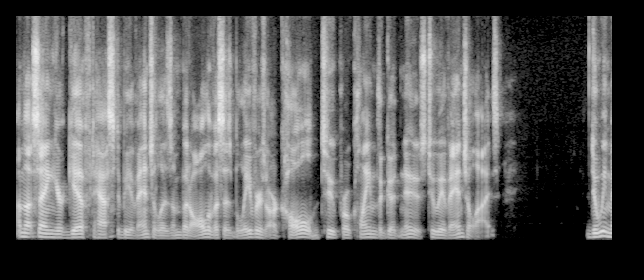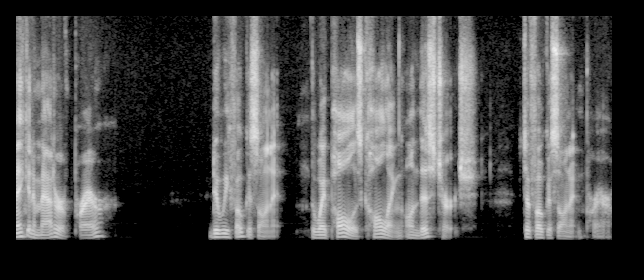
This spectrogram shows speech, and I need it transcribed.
I'm not saying your gift has to be evangelism, but all of us as believers are called to proclaim the good news, to evangelize. Do we make it a matter of prayer? Do we focus on it the way Paul is calling on this church to focus on it in prayer?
